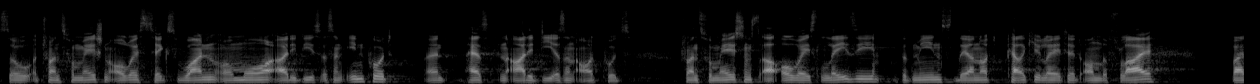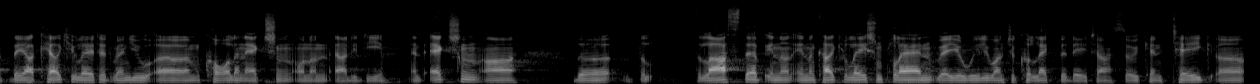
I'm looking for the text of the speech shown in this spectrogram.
So a transformation always takes one or more RDDs as an input and has an RDD as an output. Transformations are always lazy. That means they are not calculated on the fly, but they are calculated when you um, call an action on an RDD. And action are the, the, the last step in a, in a, calculation plan where you really want to collect the data. So you can take uh,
